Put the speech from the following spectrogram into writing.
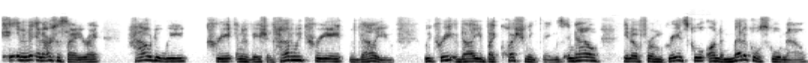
in, in our society, right? How do we create innovation? How do we create value? We create value by questioning things. And now, you know, from grade school on to medical school now,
